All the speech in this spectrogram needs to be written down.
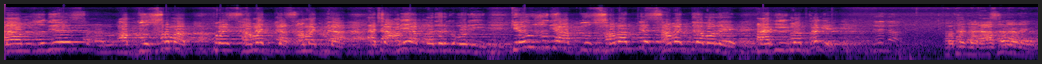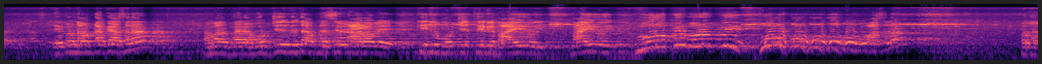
নাম যদি আব্দুল সামাদ, কয় সামাদ্দা আচ্ছা আমি আপনাদেরকে বলি, কেউ যদি আব্দুল সামাদকে সামাদ্দা বলে, তার কি থাকে? কথা কয় আসে না নাই? এখন নামটাকে আছে না? আমার ভাইরা মসজিদের ভিতরে আপনি ছিলেন আরামে কিন্তু মসজিদ থেকে বাইর হই বাইর হই। মুরব্বী মুরব্বী, হো হো হো হো আছে না? কথা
